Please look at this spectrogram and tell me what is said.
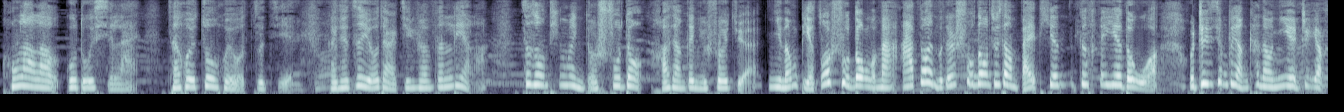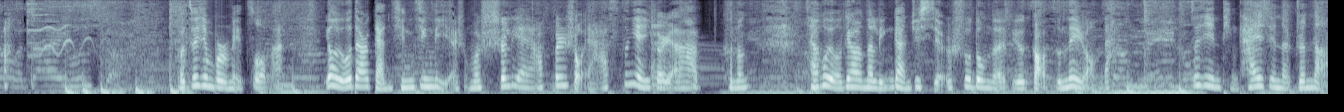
空落落，孤独袭来，才会做回我自己。感觉自己有点精神分裂了。自从听了你的树洞，好想跟你说句：你能别做树洞了吗？啊，段子跟树洞就像白天跟黑夜的我，我真心不想看到你也这样。我最近不是没做嘛？要有点感情经历，什么失恋呀、分手呀、思念一个人啊，可能才会有这样的灵感去写树洞的这个稿子内容吧。最近挺开心的，真的。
